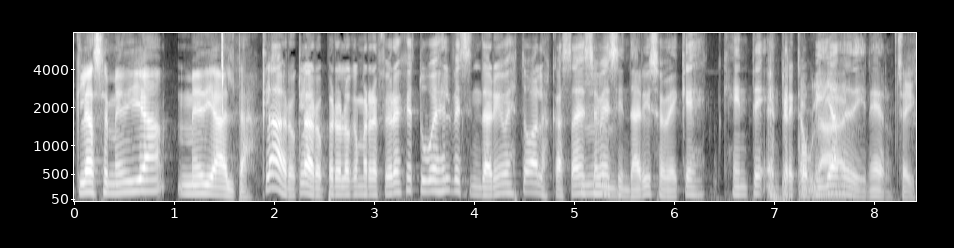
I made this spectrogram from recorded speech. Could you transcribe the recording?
clase media, media alta. Claro, claro, pero lo que me refiero es que tú ves el vecindario y ves todas las casas de ese Mm. vecindario y se ve que es gente, entre comillas, de dinero. Sí.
